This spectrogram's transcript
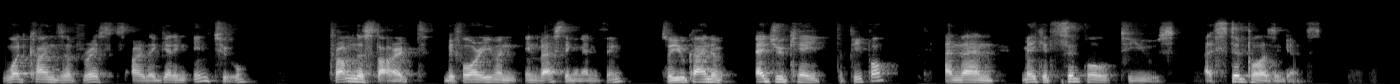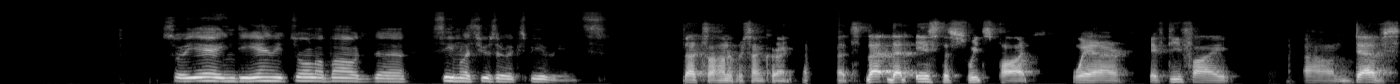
what kinds of risks are they getting into from the start before even investing in anything. So you kind of educate the people and then make it simple to use, as simple as it gets. So yeah, in the end, it's all about the seamless user experience. That's 100% correct. That's that that is the sweet spot where if DeFi um, devs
